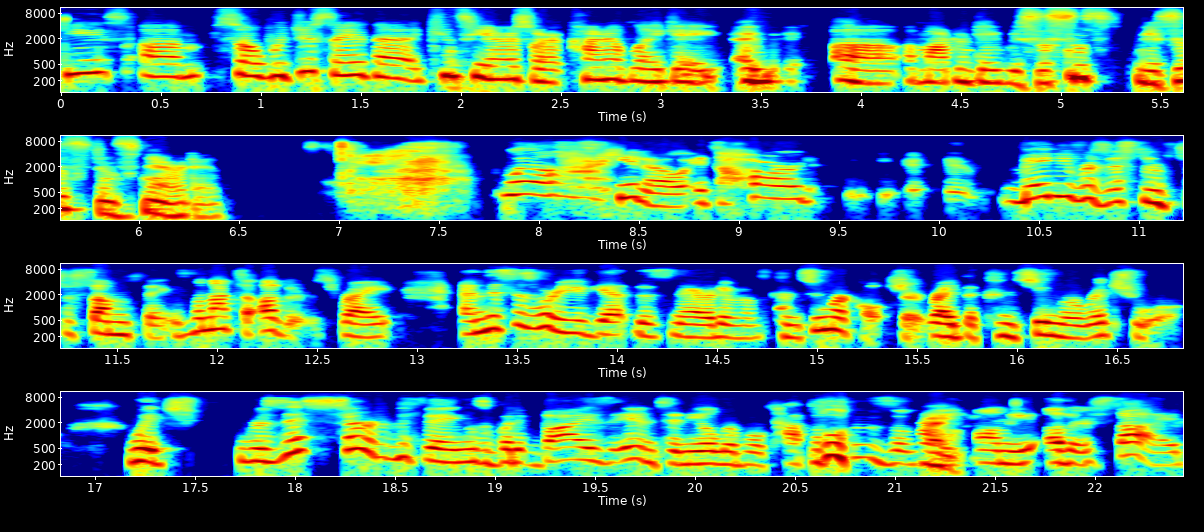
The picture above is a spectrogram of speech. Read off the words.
these, um, so would you say that quinceañeras are kind of like a, a, a modern day resistance resistance narrative? Well, you know, it's hard maybe resistance to some things, but not to others, right? And this is where you get this narrative of consumer culture, right? The consumer ritual, which resists certain things, but it buys into neoliberal capitalism right. on the other side.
